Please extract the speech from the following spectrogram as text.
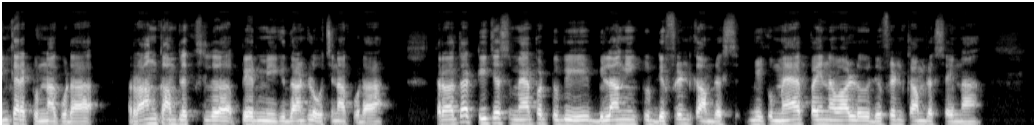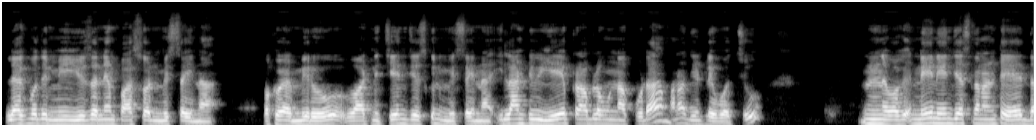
ఇన్కరెక్ట్ uh, uh, ఉన్నా కూడా రాంగ్ కాంప్లెక్స్ పేరు మీకు దాంట్లో వచ్చినా కూడా తర్వాత teachers map to be belonging to different complex మీకు మ్యాప్ అయిన వాళ్ళు డిఫరెంట్ కాంప్లెక్స్ అయినా లేకపోతే మీ యూజర్ నేమ్ పాస్వర్డ్ మిస్ అయినా ఒకవేళ మీరు వాటిని చేంజ్ చేసుకుని మిస్ అయినా ఇలాంటివి ఏ ప్రాబ్లం ఉన్నా కూడా మనం దీంట్లో ఇవ్వచ్చు. నేను ఏం చేస్తానంటే the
